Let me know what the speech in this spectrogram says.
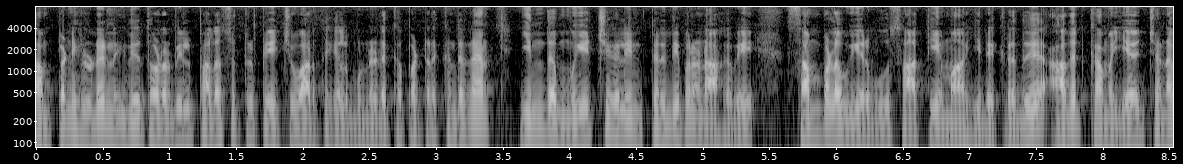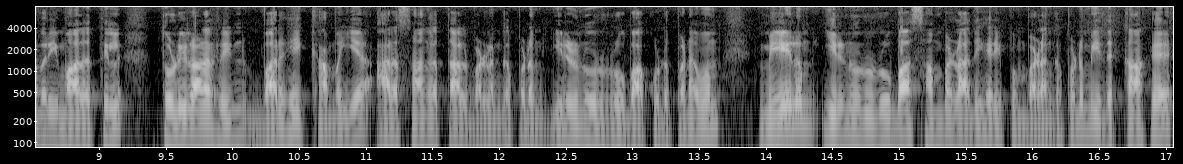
கம்பெனிகளுடன் இது தொடர்பில் பல சுற்று பேச்சுவார்த்தைகள் முன்னெடுக்கப்பட்டிருக்கின்றன. இந்த முயற்சிகளின் பிரதிபலனாகவே சம்பள உயர்வு சாத்தியமாகியிருக்கிறது. அதன் அதற்கமைய ஜனவரி மாதத்தில் தொழிலாளர்களின் வருகைக்கமைய அரசாங்கத்தால் வழங்கப்படும் இருநூறு ரூபாய் கொடுப்பனவும் மேலும் இருநூறு ரூபாய் சம்பள அதிகரிப்பும் வழங்கப்படும். இதற்காக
